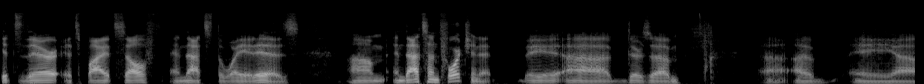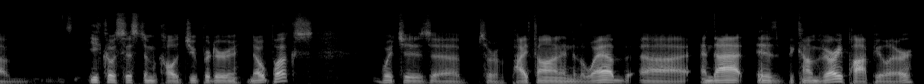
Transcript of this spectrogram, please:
it's there, it's by itself, and that's the way it is. Um, and that's unfortunate. Uh, there's a, a, a uh, ecosystem called Jupyter Notebooks, which is a sort of Python into the web, uh, and that has become very popular.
